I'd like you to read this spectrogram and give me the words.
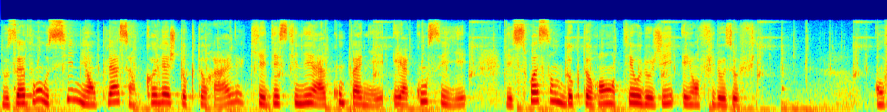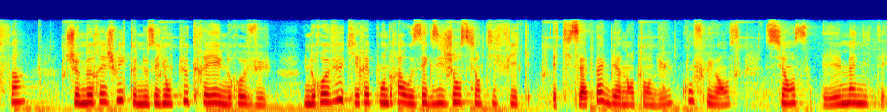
Nous avons aussi mis en place un collège doctoral qui est destiné à accompagner et à conseiller les 60 doctorants en théologie et en philosophie. Enfin, je me réjouis que nous ayons pu créer une revue, une revue qui répondra aux exigences scientifiques et qui s'appelle bien entendu Confluence, Sciences et Humanité.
